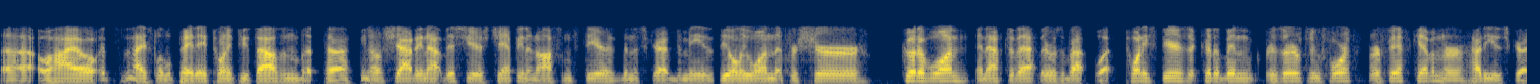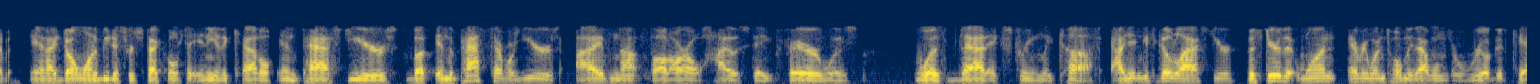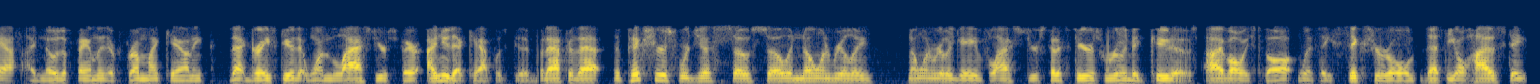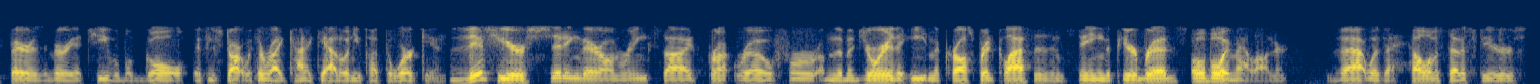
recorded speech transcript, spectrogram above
Uh, Ohio, it's a nice little payday, twenty-two thousand. But uh, you know, shouting out this year's champion, an awesome steer, has been described to me as the only one that for sure could have won. And after that, there was about what twenty steers that could have been reserved through fourth or fifth, Kevin, or how do you describe it? And I don't want to be disrespectful to any of the cattle in past years, but in the past several years, I've not thought our Ohio State Fair was was that extremely tough. I didn't get to go last year. The steer that won, everyone told me that one was a real good calf. I know the family, they're from my county. That gray steer that won last year's fair, I knew that calf was good. But after that, the pictures were just so so and no one really no one really gave last year's set of steers really big kudos. I've always thought with a six year old that the Ohio State Fair is a very achievable goal if you start with the right kind of cattle and you put the work in. This year, sitting there on ringside front row for um, the majority of the heat in the crossbred classes and seeing the purebreds, oh boy, Matt Lautner, that was a hell of a set of steers.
